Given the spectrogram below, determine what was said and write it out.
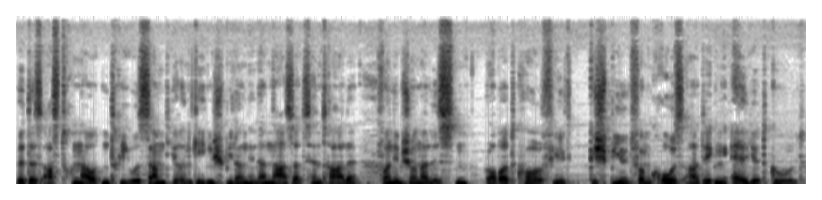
wird das Astronautentrio samt ihren Gegenspielern in der NASA-Zentrale von dem Journalisten Robert Caulfield, gespielt vom großartigen Elliot Gould.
